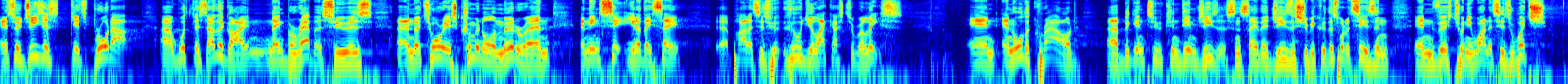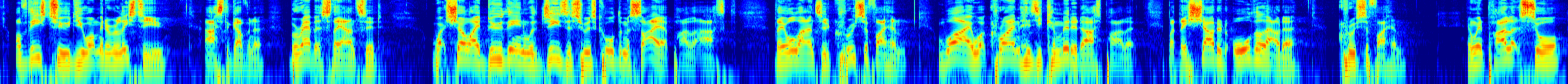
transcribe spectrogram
And so Jesus gets brought up uh, with this other guy named Barabbas, who is a notorious criminal and murderer. And, and then, you know, they say, uh, Pilate says, who, who would you like us to release? And, and all the crowd uh, begin to condemn Jesus and say that Jesus should be crucified. This is what it says in, in verse 21. It says, Which of these two do you want me to release to you? asked the governor. Barabbas, they answered. What shall I do then with Jesus, who is called the Messiah? Pilate asked. They all answered, Crucify him. Why? What crime has he committed? asked Pilate. But they shouted all the louder, Crucify him. And when Pilate saw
